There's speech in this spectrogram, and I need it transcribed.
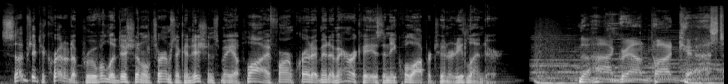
Subject to credit approval, additional terms and conditions may apply. Farm Credit Mid America is an equal opportunity lender. The High Ground Podcast.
